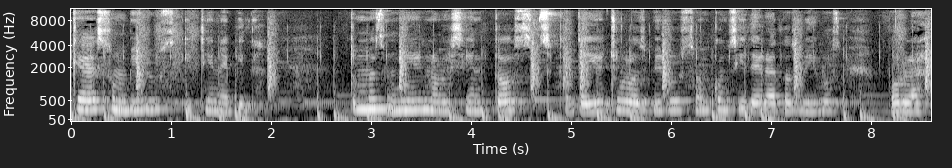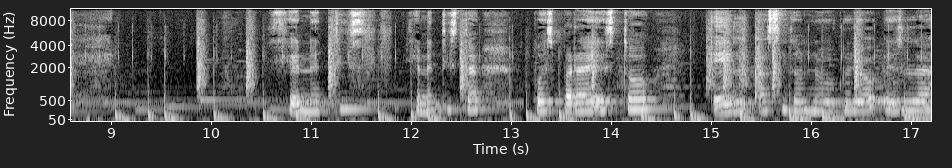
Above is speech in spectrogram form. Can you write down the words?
Que es un virus y tiene vida. Thomas 1978 los virus son considerados vivos por la genetista, pues para esto el ácido núcleo es la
